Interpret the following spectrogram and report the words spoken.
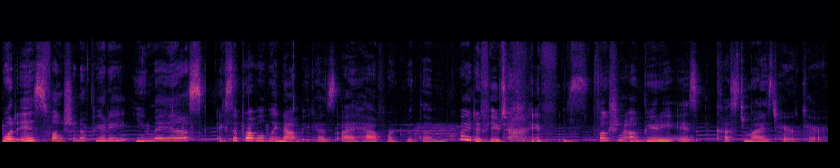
What is Function of Beauty, you may ask? Except probably not because I have worked with them quite a few times. Function of Beauty is customized hair care.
